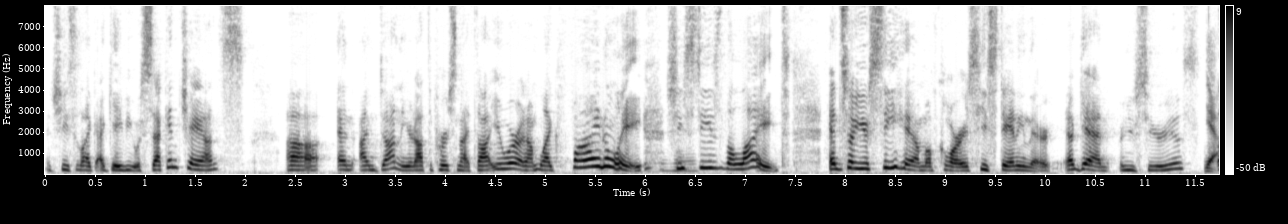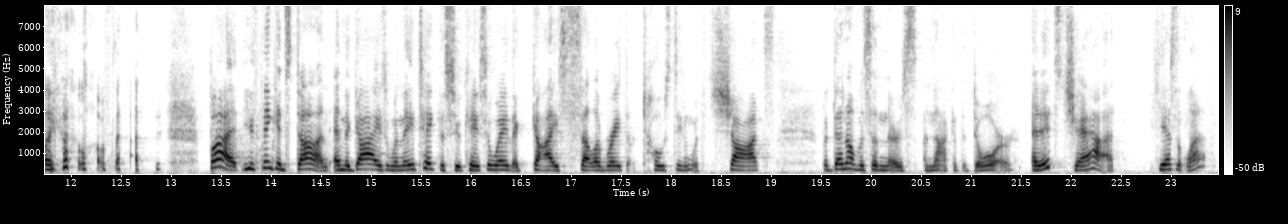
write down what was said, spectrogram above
And she's like, I gave you a second chance. Uh, and I'm done. You're not the person I thought you were. And I'm like, finally, she sees the light. And so you see him, of course, he's standing there. Again, are you serious? Yeah. Like, I love that. But you think it's done. And the guys, when they take the suitcase away, the guys celebrate. They're toasting with shots. But then all of a sudden, there's a knock at the door. And it's Chad. He hasn't left.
